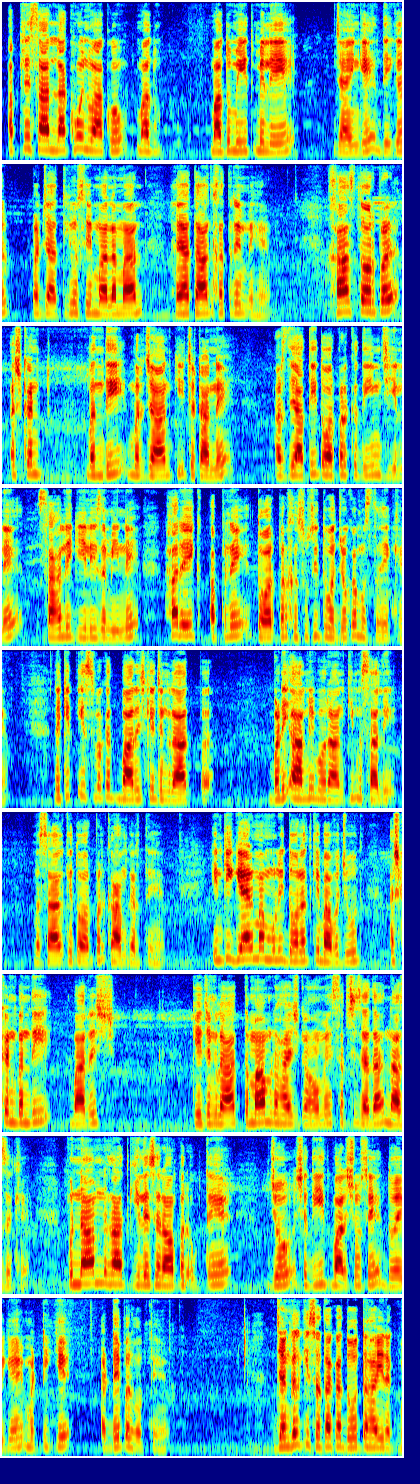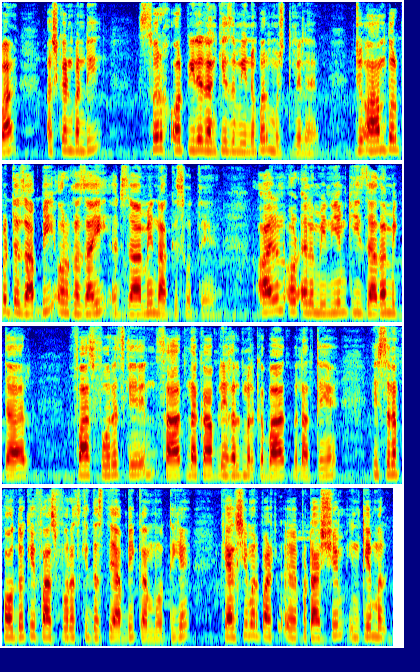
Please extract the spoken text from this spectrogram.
अपने साथ लाखों इनवा को मादूमियत में ले जाएँगे। दीगर प्रजातियों से माला माल हयातात ख़तरे में हैं। ख़ास तौर पर अशकंट बंदी मरजान की चटानें अर्जियाती तौर पर कदीम झीलें, साहली गीली ज़मीनें, हर एक अपने तौर पर खसूसी तवज्जो का मुस्तक हैं। लेकिन इस वक्त बारिश के जंगलात पर बड़ी आलमी बहरान की मसाली मसाल के तौर पर काम करते हैं। इनकी गैर मामूली दौलत के बावजूद अशकनबंदी बारिश के जंगलात तमाम रहाइश गाहों में सबसे ज़्यादा नाजुक हैं। वो नाम नहाद गीले सराहों पर उगते हैं, जो शदीद बारिशों से धोए गए मिट्टी के अड्डे पर होते हैं। जंगल की सतह का दो तहाई रकबा अशकनबंदी सुर्ख और पीले रंग की ज़मीनों पर मुश्तमिल है, जो आमतौर पर तेजाबी और गज़ाई अज्जा में नाकस होते हैं। आयरन और एलुमिनियम की ज़्यादा मकदार फास्फोरस के साथ नाकबले हल मरकबात बनाते हैं। इस तरह पौधों के फास्फोरस की दस्तियाबी कम होती है। कैल्शियम और पोटाशियम इनके मर,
